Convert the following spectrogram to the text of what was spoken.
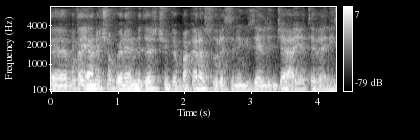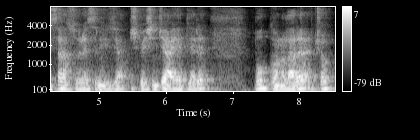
eee, bu da yani çok önemlidir. Çünkü Bakara suresinin 150. ayeti ve Nisa suresinin 165. ayetleri bu konuları çok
